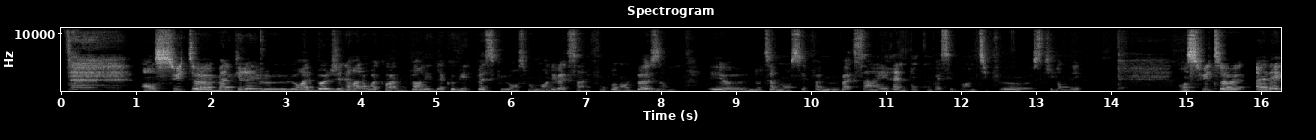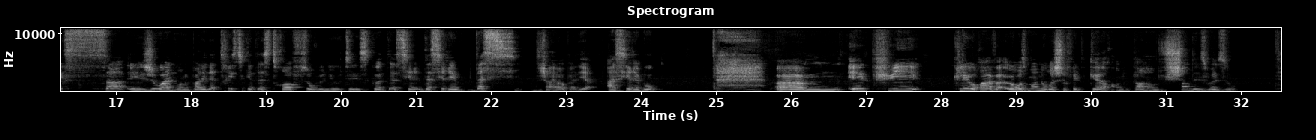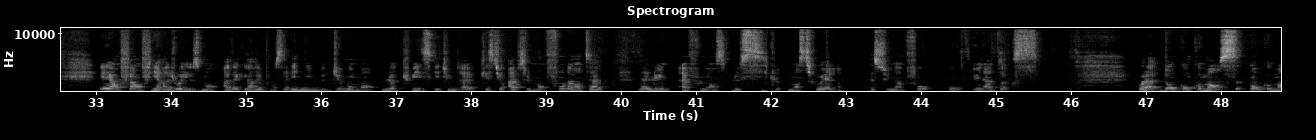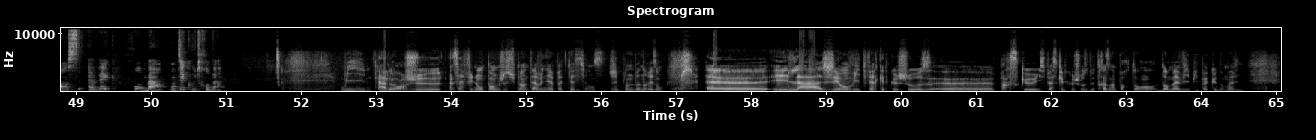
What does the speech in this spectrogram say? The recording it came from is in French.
Ensuite, euh, malgré le, le ras-le-bol général, on va quand même vous parler de la Covid parce que en ce moment, les vaccins font vraiment le buzz et euh, notamment ces fameux vaccins ARN. Donc, on va essayer de voir un petit peu euh, ce qu'il en est. Ensuite, Alexa et Joanne vont nous parler de la triste catastrophe survenue au télescope d'Acirebo. Euh, et puis, Cléora va heureusement nous réchauffer le cœur en nous parlant du chant des oiseaux. Et enfin, on finira joyeusement avec la réponse à l'énigme du moment, le quiz, qui est une question absolument fondamentale. La Lune influence le cycle menstruel. Est-ce une info ou une intox? Voilà, donc on commence, on commence avec Robin. On t'écoute, Robin. Oui, alors je, ça fait longtemps que je suis pas intervenu à Podcast Science. J'ai plein de bonnes raisons. Euh, et là, j'ai envie de faire quelque chose euh, parce que il se passe quelque chose de très important dans ma vie, puis pas que dans ma vie,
